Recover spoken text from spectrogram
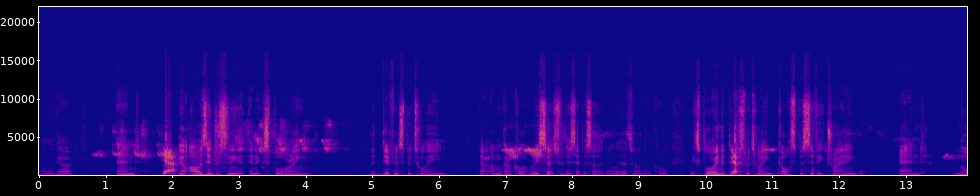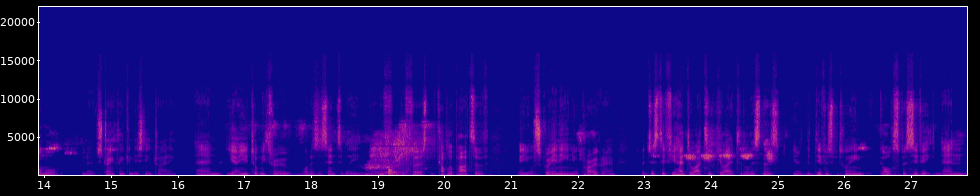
long ago. And yeah, you know, I was interested in, in exploring the difference between I'm going to call it research for this episode, Ollie. That's what I'm going to call it. Exploring the difference yep. between golf specific training and normal, you know, strength and conditioning training. And yeah, you took me through what is essentially you know, the first couple of parts of you know, your screening and your program. But just if you had to articulate to the listeners, you know, the difference between golf specific and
